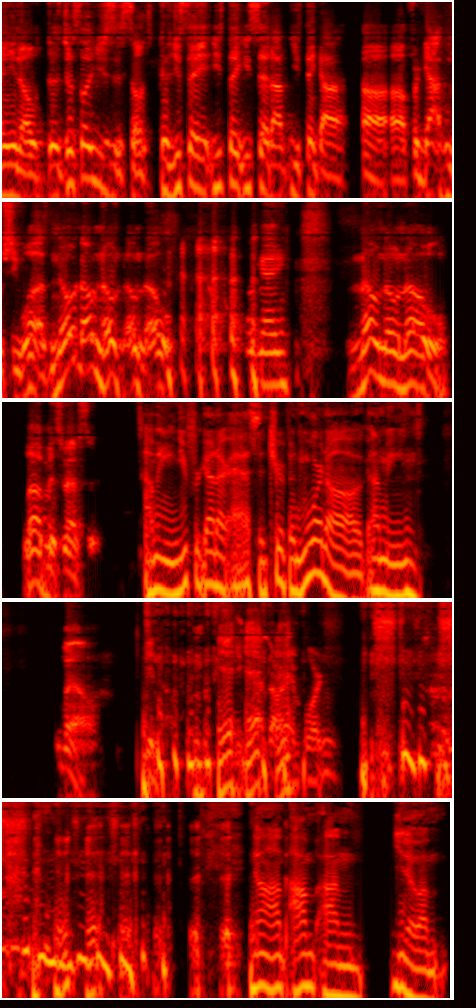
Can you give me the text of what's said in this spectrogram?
And you know, just just so you so because you say you think you said I, you think I uh, uh, forgot who she was. No, no, no, no, no. okay, no, no, no. Love Miss Fester. I mean, you forgot our acid tripping war dog. I mean, Well, you know, you guys aren't important. no, I'm, I'm, I'm, you know, I'm,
